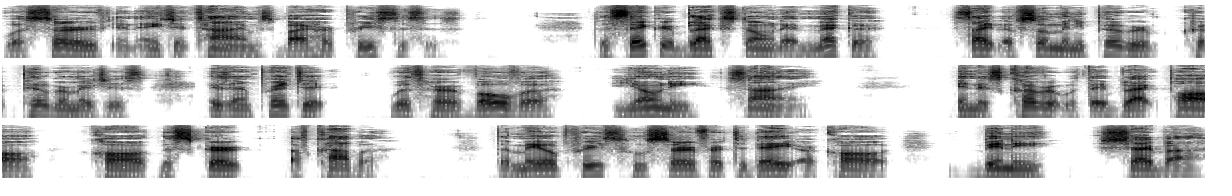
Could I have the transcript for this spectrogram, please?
was served in ancient times by her priestesses. The sacred black stone at Mecca, site of so many pilgrim, pilgrimages, is imprinted with her vulva yoni sign and is covered with a black pall called the skirt of Kaaba. The male priests who serve her today are called Beni Shaiba,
